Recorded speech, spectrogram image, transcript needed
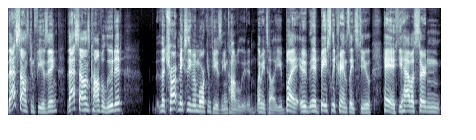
That sounds confusing. That sounds convoluted. The chart makes it even more confusing and convoluted, let me tell you. But it, it basically translates to you: hey, if you have a certain,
